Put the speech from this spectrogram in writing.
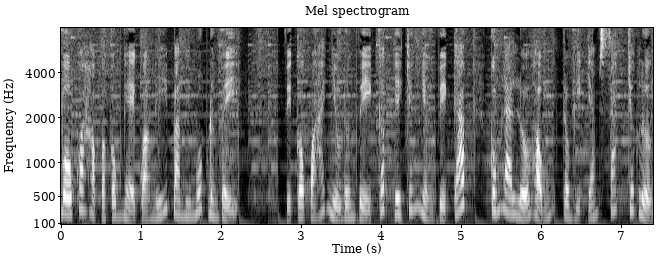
Bộ Khoa học và Công nghệ quản lý 31 đơn vị. Việc có quá nhiều đơn vị cấp giấy chứng nhận Việt Cáp cũng là lỗ hổng trong việc giám sát chất lượng.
